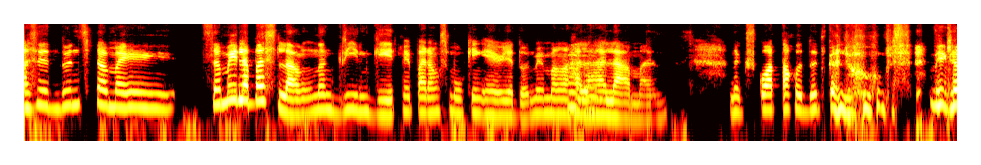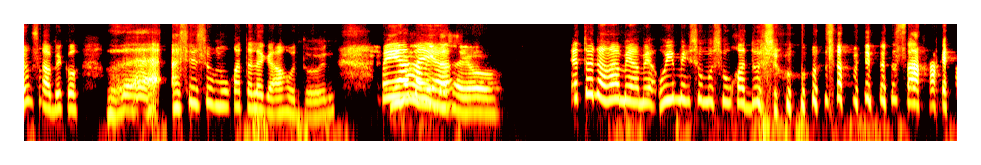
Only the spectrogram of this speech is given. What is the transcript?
As in, dun sa may sa may labas lang ng Green Gate, may parang smoking area doon. May mga halahalaman. Nag-squat ako doon kalubs. Biglang sabi ko, "Bleh!" as in, sumuka talaga ako doon. Maya-maya, nakakita sa'yo. eto na nga, maya, maya, uy, may sumusuka doon. sabi na sa akin.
